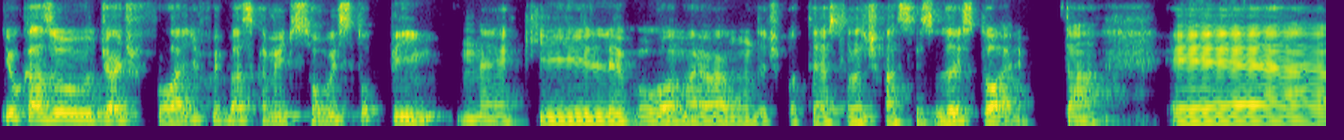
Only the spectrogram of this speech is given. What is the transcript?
E o caso George Floyd foi basicamente só o estopim, né, que levou a maior onda de protestos antirracistas da história, tá? É,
